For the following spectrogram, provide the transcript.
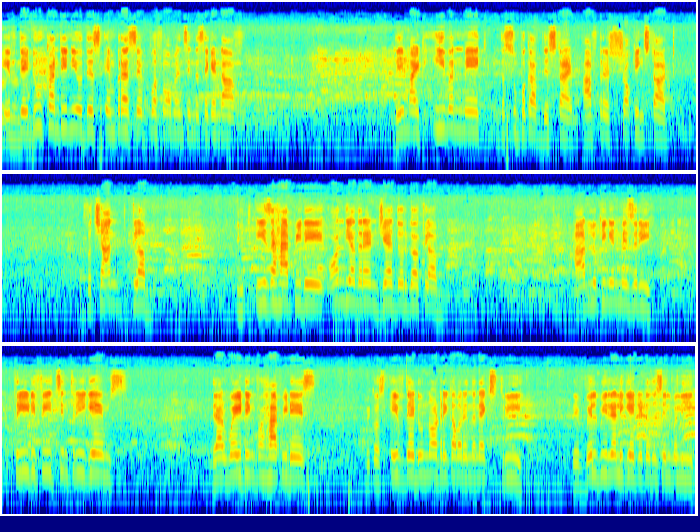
If they do continue this impressive performance in the second half, they might even make the Super Cup this time after a shocking start. But for Chand Club, it is a happy day. On the other end, Jai Durga Club are looking in misery. Three defeats in three games. They are waiting for happy days because if they do not recover in the next three, they will be relegated to the Silver League.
